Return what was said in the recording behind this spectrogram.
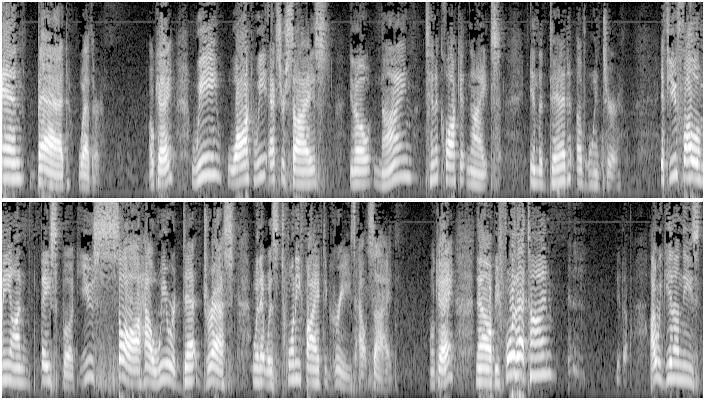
and bad weather. Okay? We walked, we exercised, you know, nine, ten o'clock at night in the dead of winter if you follow me on Facebook, you saw how we were de- dressed when it was 25 degrees outside. Okay? Now, before that time, I would get on these,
